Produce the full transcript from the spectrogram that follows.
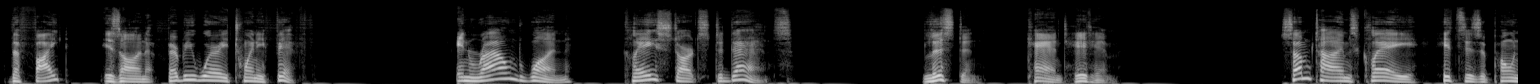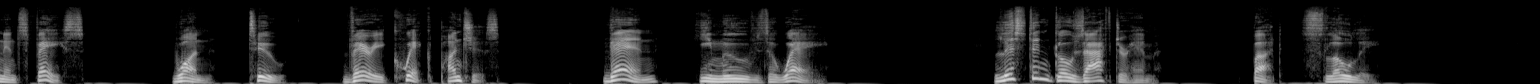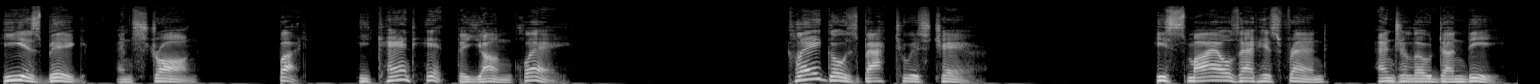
The fight is on February 25th. In round one, Clay starts to dance. Liston can't hit him. Sometimes Clay hits his opponent's face. One, two, very quick punches. Then he moves away. Liston goes after him, but slowly. He is big and strong, but he can't hit the young Clay. Clay goes back to his chair. He smiles at his friend, Angelo Dundee.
